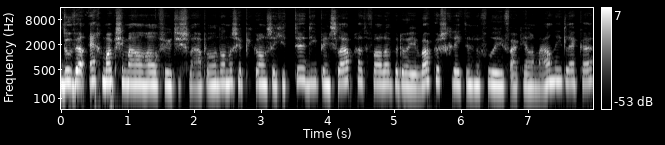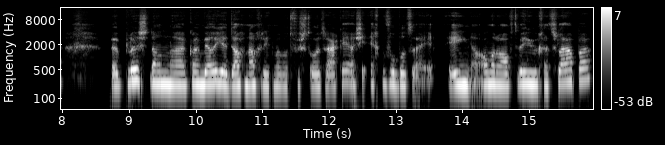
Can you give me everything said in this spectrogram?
Doe wel echt maximaal een half uurtje slapen, want anders heb je kans dat je te diep in slaap gaat vallen, waardoor je wakker schrikt en dan voel je je vaak helemaal niet lekker. Uh, plus dan uh, kan wel je dag-nachtritme wat verstoord raken. Als je echt bijvoorbeeld 1, anderhalf, 2 uur gaat slapen.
